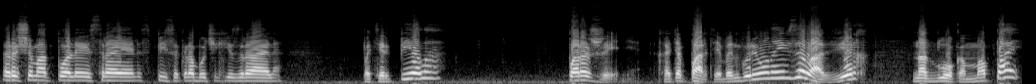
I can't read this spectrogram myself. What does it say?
Решемат Поля Израиль, список рабочих Израиля, потерпела поражение. Хотя партия Бен-Гуриона и взяла вверх над блоком Мапай,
